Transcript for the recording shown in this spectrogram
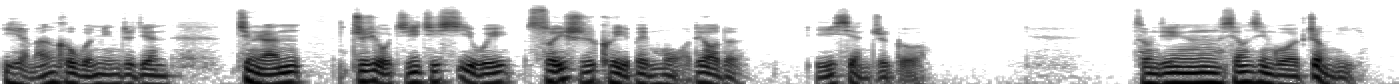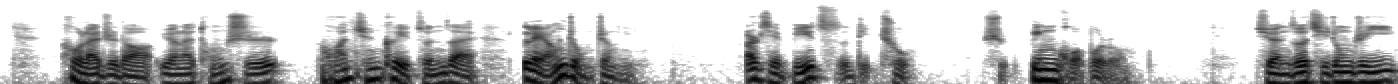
野蛮和文明之间，竟然只有极其细微、随时可以被抹掉的一线之隔。曾经相信过正义，后来知道原来同时完全可以存在两种正义，而且彼此抵触，是冰火不容。选择其中之一，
